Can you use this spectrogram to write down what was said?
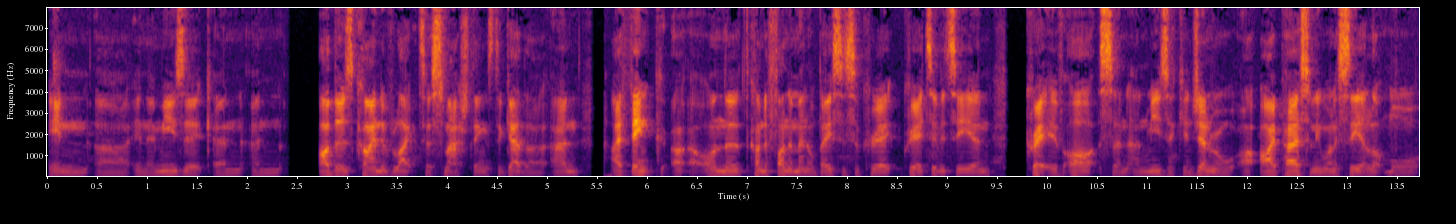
in uh, in their music, and and others kind of like to smash things together. And I think uh, on the kind of fundamental basis of create creativity and creative arts and, and music in general, I, I personally want to see a lot more,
